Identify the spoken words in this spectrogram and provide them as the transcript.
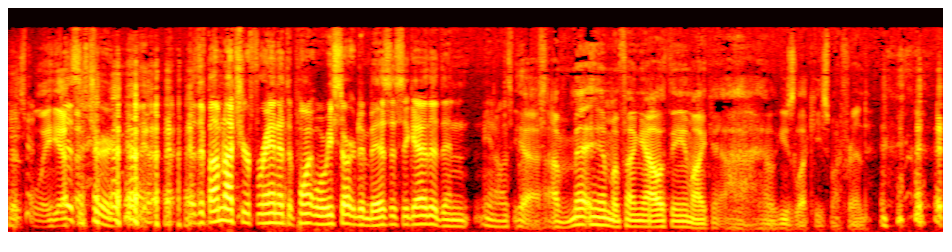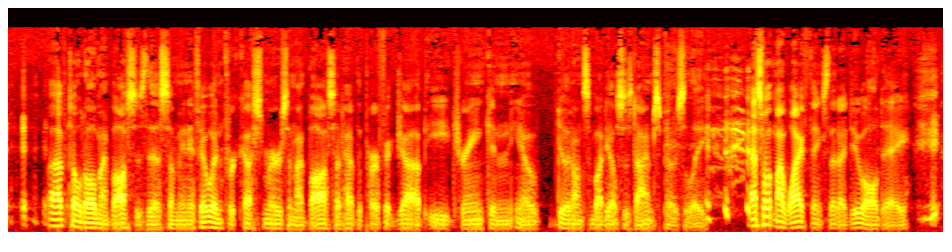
This point, yeah. this is true. Because if I'm not your friend at the point where we start doing business together, then you know, it's Yeah, I've met him. I've hung out with him. Like, ah, oh, he's lucky. He's my friend. I've told all my bosses this. I mean, if it wasn't for customers and my boss, I'd have the perfect job: eat, drink, and you know, do it on somebody else's dime. Supposedly, that's what my wife thinks that I do all day.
